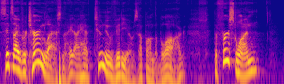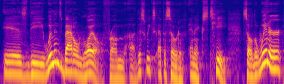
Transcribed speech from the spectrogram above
since I've returned last night, I have two new videos up on the blog. The first one is the Women's Battle Royal from uh, this week's episode of NXT. So the winner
